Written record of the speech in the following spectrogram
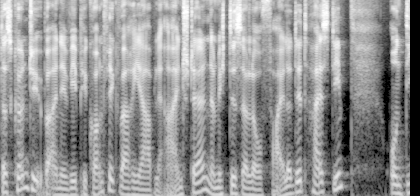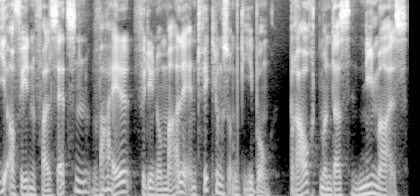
Das könnt ihr über eine wp-config-Variable einstellen, nämlich disallow heißt die, und die auf jeden Fall setzen, weil für die normale Entwicklungsumgebung braucht man das niemals.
